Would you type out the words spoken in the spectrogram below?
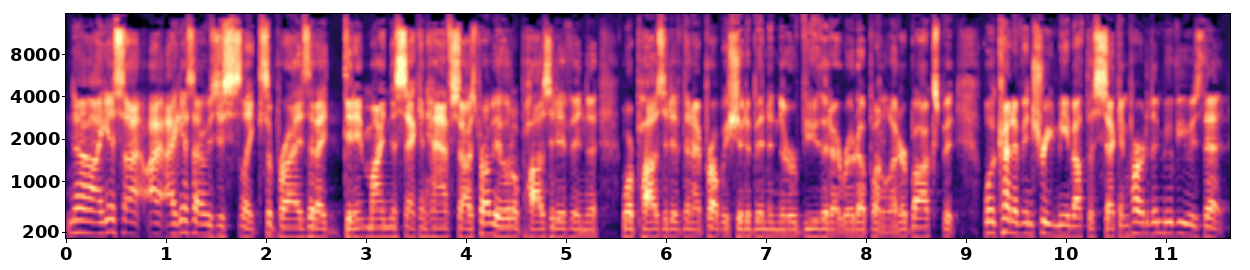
No, I guess I, I guess I was just like surprised that I didn't mind the second half. So I was probably a little positive and the, more positive than I probably should have been in the review that I wrote up on Letterboxd. But what kind of intrigued me about the second part of the movie was that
